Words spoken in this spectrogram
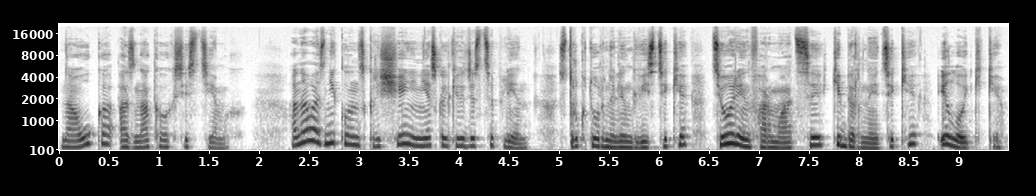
наука о знаковых системах. Она возникла на скрещении нескольких дисциплин – структурной лингвистики, теории информации, кибернетики и логики –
